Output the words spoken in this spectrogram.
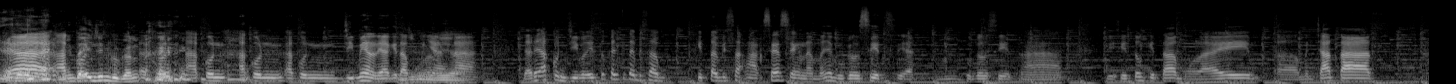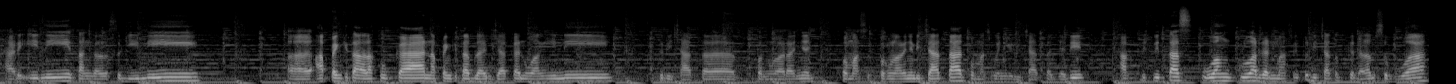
ya Minta akun izin Google. akun akun akun akun Gmail ya kita Gmail, punya. iya. nah dari akun Gmail itu kan kita bisa kita bisa akses yang namanya Google Sheets ya. Google Sheet nah di situ kita mulai eh, mencatat hari ini tanggal segini eh, apa yang kita lakukan apa yang kita belanjakan uang ini itu dicatat pengeluarannya pemasuk pengeluarannya dicatat pemasukannya juga dicatat. Jadi aktivitas uang keluar dan masuk itu dicatat ke dalam sebuah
